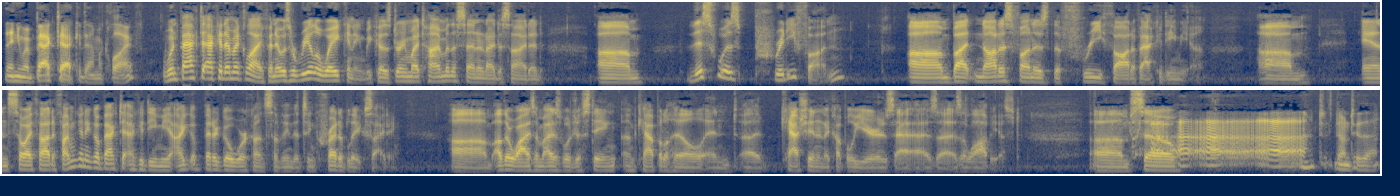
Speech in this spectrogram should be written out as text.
Then you went back to academic life. Went back to academic life, and it was a real awakening because during my time in the Senate, I decided um, this was pretty fun, um, but not as fun as the free thought of academia. Um, and so I thought, if I'm going to go back to academia, I better go work on something that's incredibly exciting. Um, otherwise, I might as well just stay on Capitol Hill and uh, cash in in a couple of years as a, as a lobbyist. Um, so, Uh, don't do that.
